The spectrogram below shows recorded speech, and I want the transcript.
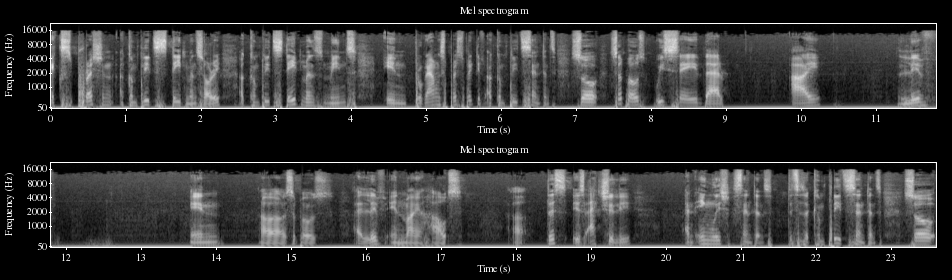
expression a complete statement sorry. A complete statement means in programming's perspective a complete sentence. So suppose we say that I live in uh, suppose I live in my house. Uh, this is actually an English sentence. This is a complete sentence. So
